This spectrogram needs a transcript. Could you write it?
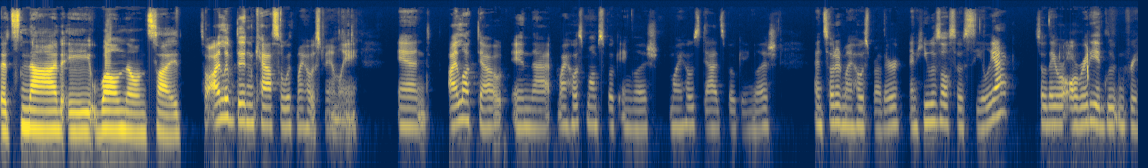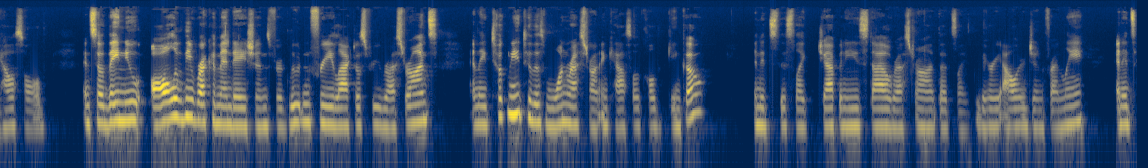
that's not a well known site? So I lived in Kassel with my host family, and I lucked out in that my host mom spoke English, my host dad spoke English, and so did my host brother, and he was also celiac, so they were already a gluten-free household. And so they knew all of the recommendations for gluten-free, lactose-free restaurants, and they took me to this one restaurant in Kassel called Ginkgo, and it's this like Japanese style restaurant that's like very allergen friendly. And it's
